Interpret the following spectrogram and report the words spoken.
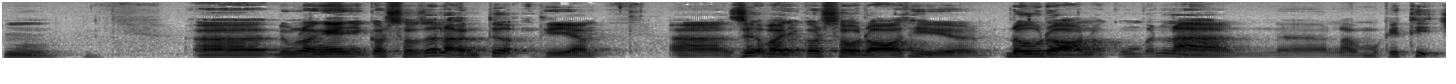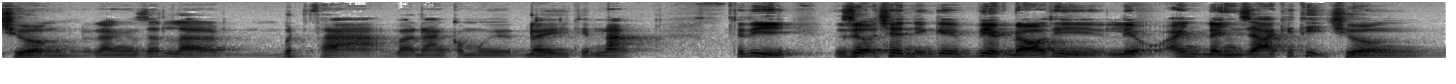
Ừ. À, đúng là nghe những con số rất là ấn tượng thì à, dựa vào những con số đó thì đâu đó nó cũng vẫn là là một cái thị trường đang rất là bứt phá và đang có một đầy tiềm năng thế thì dựa trên những cái việc đó thì liệu anh đánh giá cái thị trường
